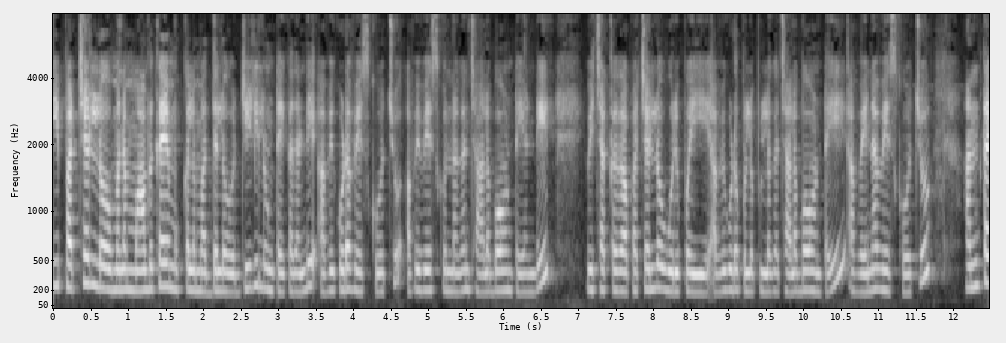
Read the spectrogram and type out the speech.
ఈ పచ్చళ్ళలో మనం మామిడికాయ ముక్కల మధ్యలో జీడీలు ఉంటాయి కదండి అవి కూడా వేసుకోవచ్చు. అవి వేసుకున్నా కానీ చాలా బాగుంటాయండి. ఇవి చక్కగా పచ్చళ్ళలో ఊరిపోయి అవి కూడా పుల్ల పుల్లగా చాలా బాగుంటాయి. అవైనా వేసుకోవచ్చు. అంతా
